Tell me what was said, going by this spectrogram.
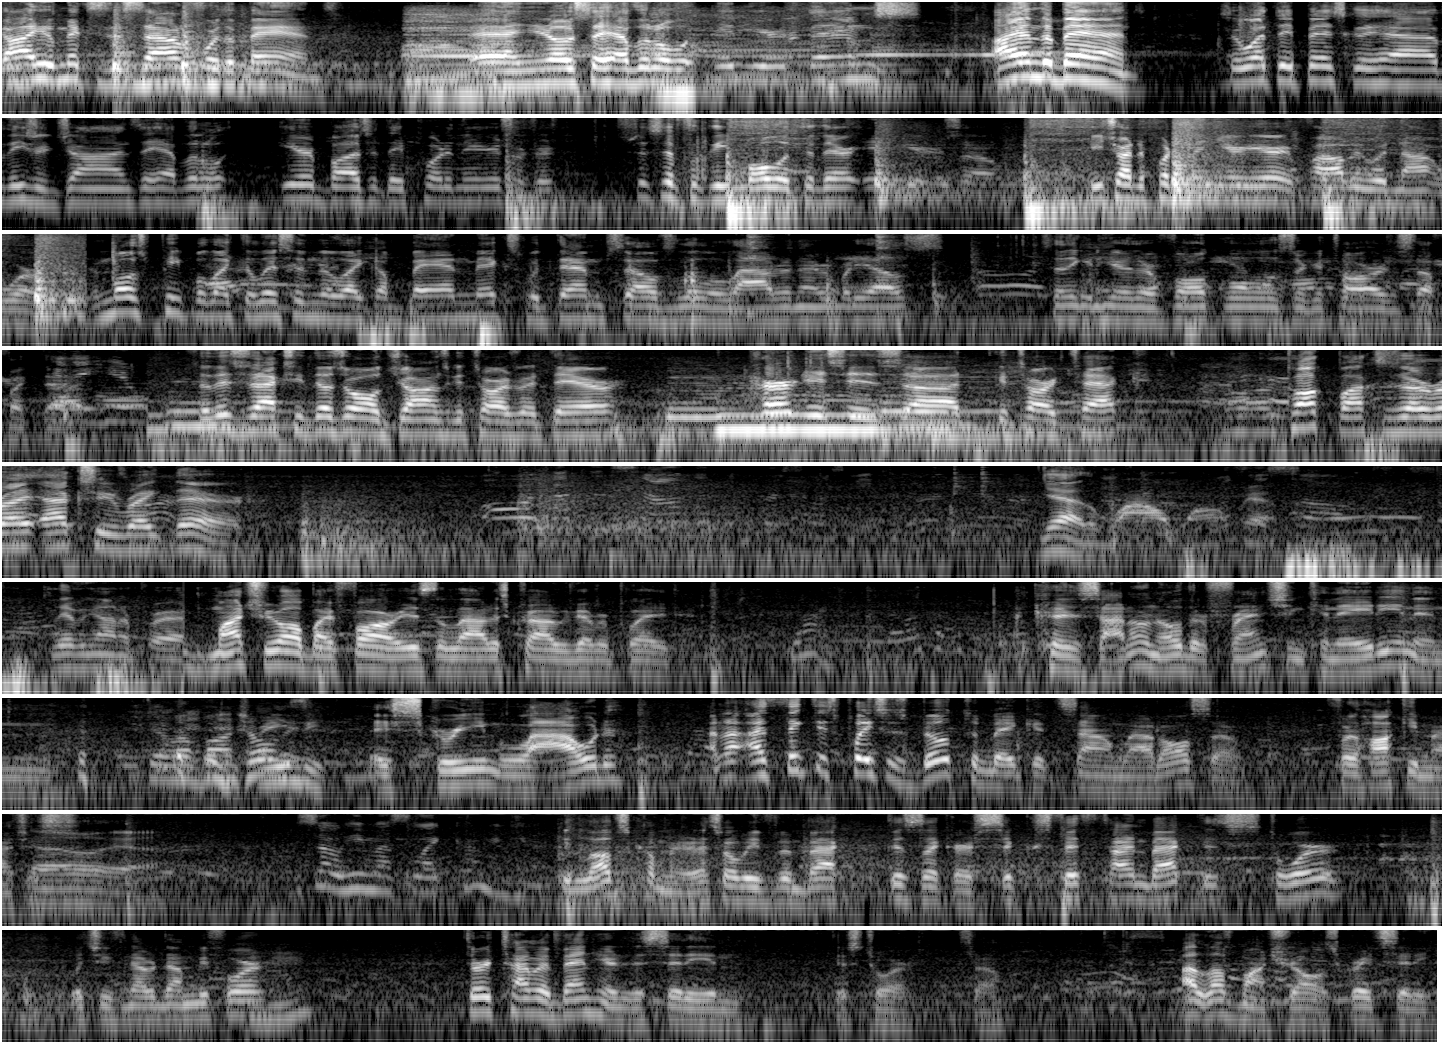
guy who mixes the sound for the band. And you notice they have little in-ear things. I am the band. So what they basically have, these are Jon's, they have little earbuds that they put in their ears, which are specifically molded to their in-ear. So if you tried to put them in your ear, it probably would not work. And most people like to listen to like a band mix with themselves a little louder than everybody else. So they can hear their vocals, their guitars, and stuff like that. So this is actually, those are all Jon's guitars right there. Kurt is his uh, guitar tech. Talk boxes are right, actually right there. Yeah, the wow, wow, yeah. Living on a prayer. Montreal by far is the loudest crowd we've ever played. Why? Because I don't know, they're French and Canadian and Crazy. they scream loud. And I I think this place is built to make it sound loud also for the hockey matches. Oh, yeah. So he must like coming here. He loves coming here. That's why we've been back. This is like our sixth, fifth time back this tour, which we've never done before. Third time I've been here to the city in this tour. So I love Montreal. It's a great city.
